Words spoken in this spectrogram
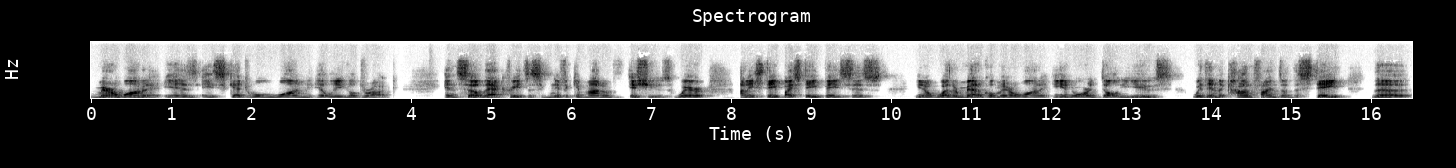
marijuana is a schedule one illegal drug and so that creates a significant amount of issues where on a state by state basis you know whether medical marijuana and or adult use within the confines of the state the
